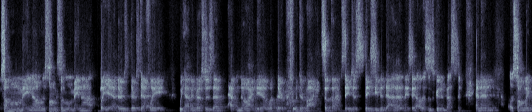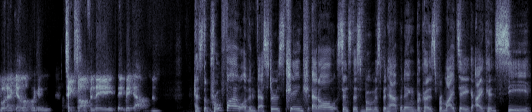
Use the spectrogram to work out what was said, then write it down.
some of them may know the song, some of them may not. But yeah, there's there's definitely we have investors that have no idea what they're what they're buying. Sometimes they just they see the data and they say, "Oh, this is a good investment." And then a song like Bodak Yellow fucking takes off and they they make out. Has the profile of investors changed at all since this boom has been happening? Because from my take, I could see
